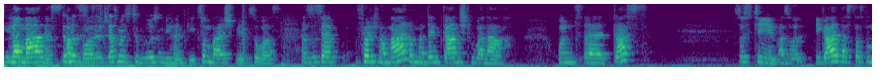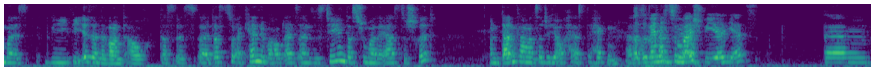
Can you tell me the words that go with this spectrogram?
Normales Hand, dass, man sich, dass man sich zur Begrüßung die Hand gibt. Zum Beispiel, sowas. Also es ist ja völlig normal und man denkt gar nicht drüber nach. Und äh, das System, also egal was das nun mal ist, wie, wie irrelevant auch das ist, äh, das zu erkennen überhaupt als ein System, das ist schon mal der erste Schritt. Und dann kann man es natürlich auch erst hacken. Also, also wenn ich zum Beispiel jetzt ähm,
